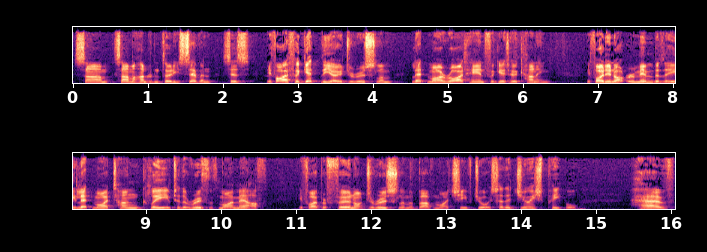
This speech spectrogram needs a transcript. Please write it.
Psalm, Psalm 137 says, If I forget thee, O Jerusalem, let my right hand forget her cunning. If I do not remember thee, let my tongue cleave to the roof of my mouth, if I prefer not Jerusalem above my chief joy. So the Jewish people have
